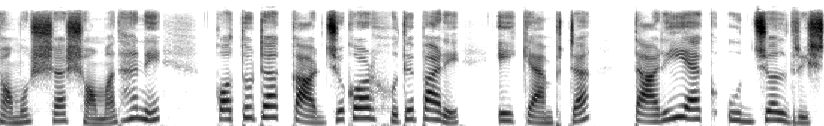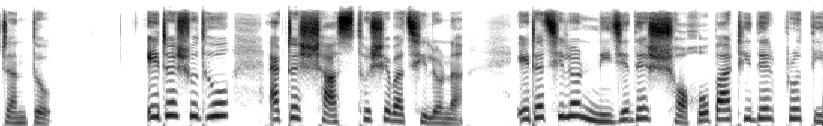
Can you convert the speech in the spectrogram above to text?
সমস্যা সমাধানে কতটা কার্যকর হতে পারে এই ক্যাম্পটা তারই এক উজ্জ্বল দৃষ্টান্ত। এটা শুধু একটা স্বাস্থ্যসেবা ছিল না, এটা ছিল নিজেদের সহপাঠীদের প্রতি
